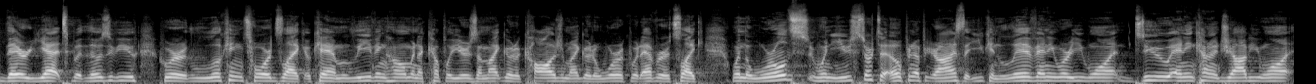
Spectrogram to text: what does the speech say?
there yet, but those of you who are looking towards, like, okay, I'm leaving home in a couple years, I might go to college, I might go to work, whatever. It's like when the world's, when you start to open up your eyes that you can live anywhere you want, do any kind of job you want,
